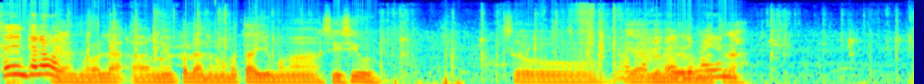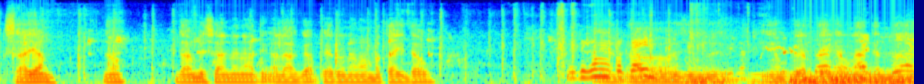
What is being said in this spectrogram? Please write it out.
Sa yung dalawa. Ayan, nawala. Ah, ngayon pala, nangamatay yung mga sisiw. So, kaya Apat, lima eh, na lang natira. Sayang, no? Dami sana nating alaga pero nangamatay daw. Bibigyan mo pagkain. Ah, yung, yung caretaker natin na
